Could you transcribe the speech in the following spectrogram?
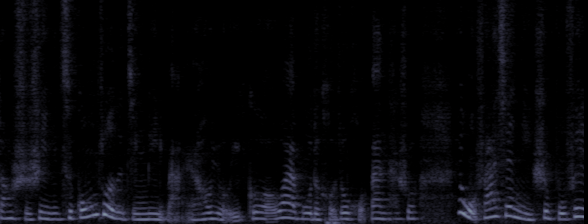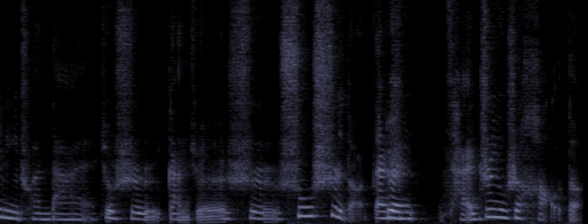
当时是一次工作的经历吧，然后有一个外部的合作伙伴，他说：“哎，我发现你是不费力穿搭，哎，就是感觉是舒适的，但是材质又是好的，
